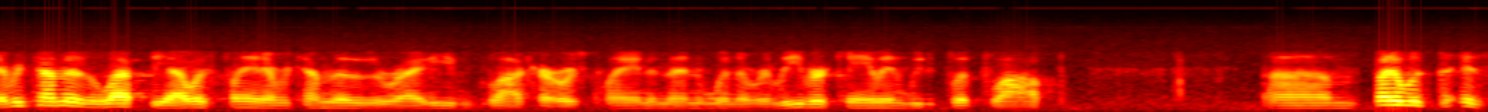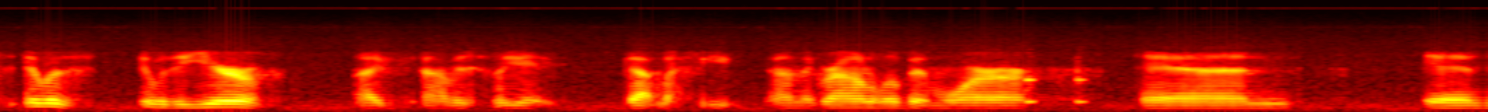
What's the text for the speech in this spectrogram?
every time there was a lefty, I was playing. Every time there was a righty, Lockhart was playing. And then when a reliever came in, we'd flip flop. Um, but it was it was it was a year of I obviously got my feet on the ground a little bit more, and in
